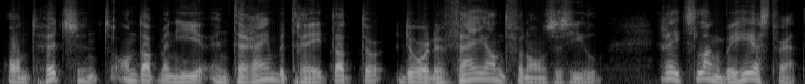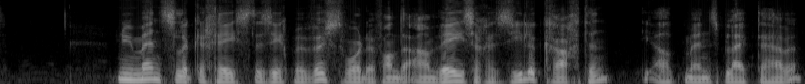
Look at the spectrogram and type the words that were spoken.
Onthutsend omdat men hier een terrein betreedt dat door de vijand van onze ziel reeds lang beheerst werd. Nu menselijke geesten zich bewust worden van de aanwezige zielenkrachten, die elk mens blijkt te hebben,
